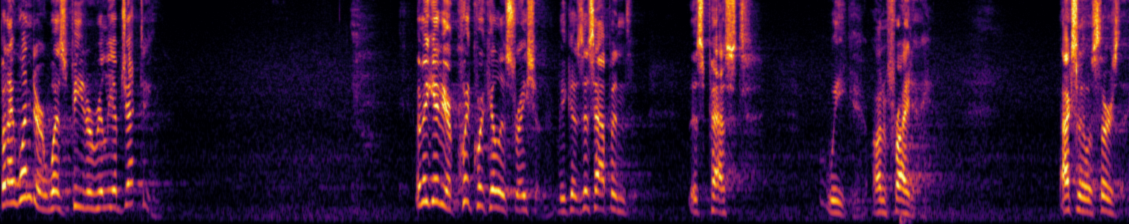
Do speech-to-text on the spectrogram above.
But I wonder was Peter really objecting? Let me give you a quick, quick illustration because this happened this past week on Friday. Actually, it was Thursday.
